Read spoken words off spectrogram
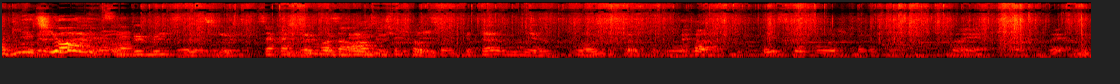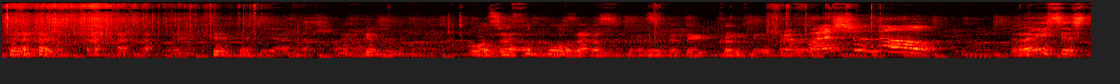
А для чого це? Одиниця чи. Це костюм водолазу чи що це? Хоча, ні, ладно, це було. Ти все було ж О, це футбол. Зараз, в принципі, ти конкретно. Професіонал. Рейсіст.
